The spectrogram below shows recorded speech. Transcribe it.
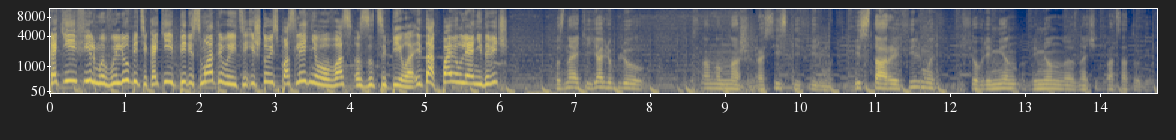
какие фильмы вы любите, какие пересматриваете и что из последнего вас зацепило. Итак, Павел Леонидович. Вы знаете, я люблю в основном наши российские фильмы и старые фильмы еще времен, времен значит, 20 века.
